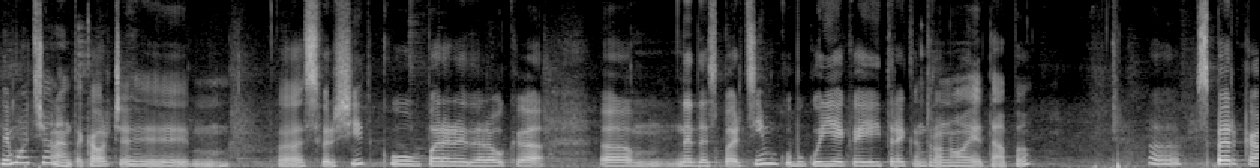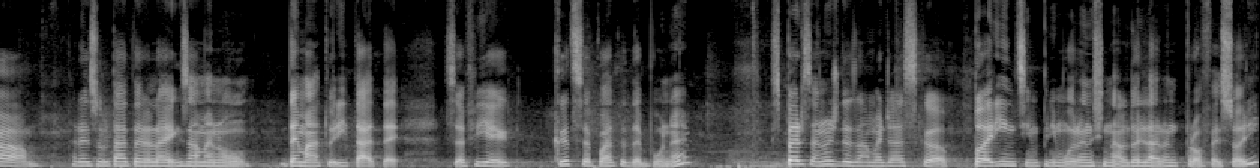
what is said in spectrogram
E emoționantă, ca orice m, uh, sfârșit, cu părere de rău că um, ne despărțim, cu bucurie că ei trec într-o nouă etapă. Uh, Sper ca rezultatele la examenul de maturitate să fie cât se poate de bune. Sper să nu-și dezamăgească părinții în primul rând și în al doilea rând profesorii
